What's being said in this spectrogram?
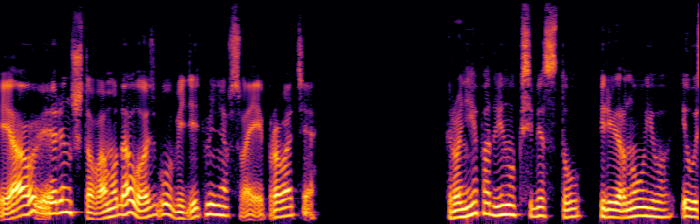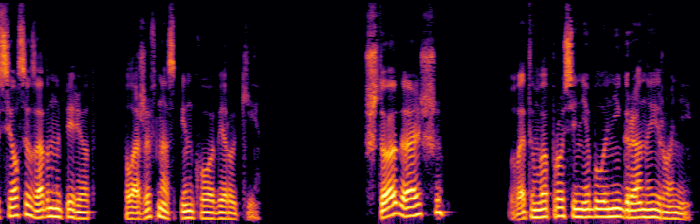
«Я уверен, что вам удалось бы убедить меня в своей правоте». Кронье подвинул к себе стул, перевернул его и уселся задом наперед, положив на спинку обе руки. «Что дальше?» В этом вопросе не было ни грана иронии,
